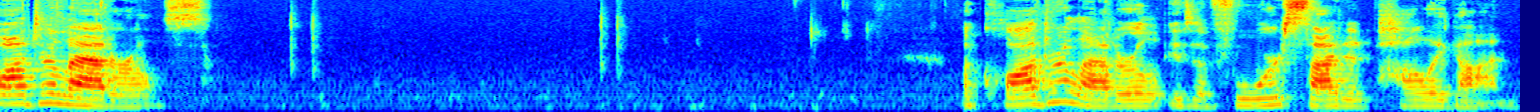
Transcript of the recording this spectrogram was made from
Quadrilaterals. A quadrilateral is a four-sided polygon.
